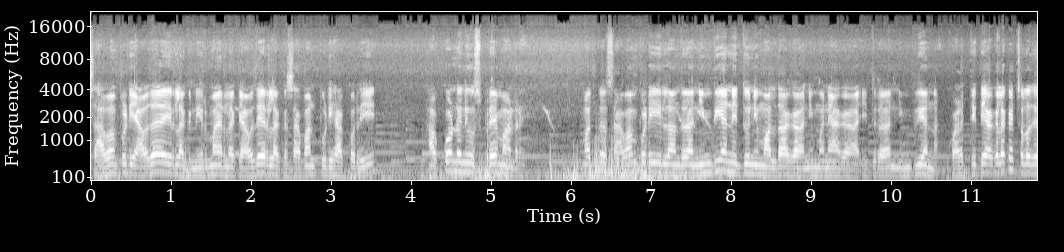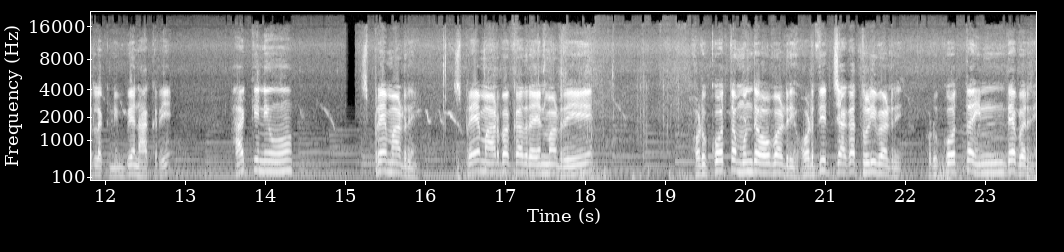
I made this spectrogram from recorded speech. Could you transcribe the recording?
ಸಾಬಾನ್ ಪುಡಿ ಯಾವುದೇ ಇರ್ಲಕ್ಕ, ನಿರ್ಮಾ ಇರ್ಲಕ್ಕ, ಯಾವುದೇ ಇರ್ಲಕ್ಕ, ಸಾಬಾನ್ ಪುಡಿ ಹಾಕೋರಿ. ಹಾಕ್ಕೊಂಡು ನೀವು ಸ್ಪ್ರೇ ಮಾಡಿರಿ. ಮತ್ತು ಸಾಬಾನ್ ಪುಡಿ ಇಲ್ಲಾಂದ್ರೆ ನಿಂಬೆ ಹಣ್ಣು ಇದ್ದು ನಿಮ್ಮ ಹೊಲ್ದಾಗ ನಿಮ್ಮ ಮನ್ಯಾಗ ಇದ್ರ ನಿಂಬೆ ಹಣ್ಣು ಕೊಳತಿದ್ದೆ ಆಗ್ಲಕ್ಕ ಚಲೋದಿರ್ಲಕ್ಕ ನಿಂಬೆ ಹಣ್ಣು ಹಾಕ್ರಿ. ಹಾಕಿ ನೀವು ಸ್ಪ್ರೇ ಮಾಡಿರಿ. ಸ್ಪ್ರೇ ಮಾಡ್ಬೇಕಾದ್ರೆ ಏನು ಮಾಡ್ರಿ? ಹೊಡ್ಕೋತ ಮುಂದೆ ಹೋಗ್ಬೇಡ್ರಿ. ಹೊಡೆದಿದ್ದ ಜಾಗ ತುಳಿಬೇಡ್ರಿ. ಹೊಡ್ಕೋತ ಹಿಂದೆ ಬರ್ರಿ.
